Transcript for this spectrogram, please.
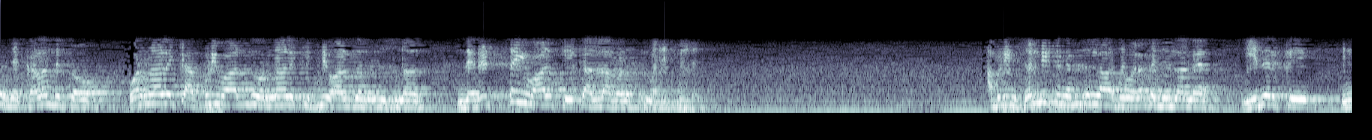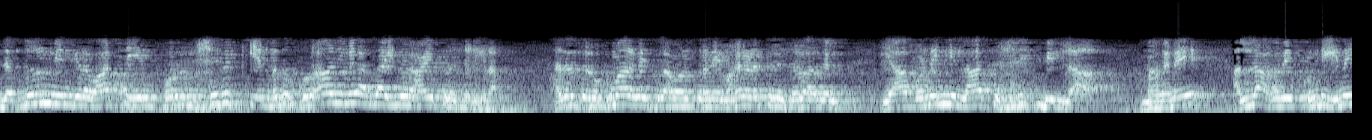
கொஞ்சம் கலந்துட்டோம். ஒரு நாளைக்கு அப்படி வாழ்ந்து ஒரு நாளைக்கு இப்படி வாழ்ந்தோம் என்று சொன்னால் இந்த இரட்டை வாழ்க்கைக்கு அல்லாஹனுக்கு மதிப்பில்லை. அப்படின்னு சொல்லிட்டு நபிசுல்லாசம் விளக்கம் சொன்னாங்க? இதற்கு இந்த துல்ம் என்கிற வார்த்தையின் பொருள் ஷிருக் என்பது குரானிலே அல்லாஹ் இன்னொரு ஆயத்தில் சொல்கிறார் அதற்கு லுக்மான் அலி இஸ்லாம் மகனிடத்தில் சொல்வார்கள் யா புனங்கி லாத்து ஷிரிக் பில்லா. மகனே அல்லாஹவை கொண்டு இணை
